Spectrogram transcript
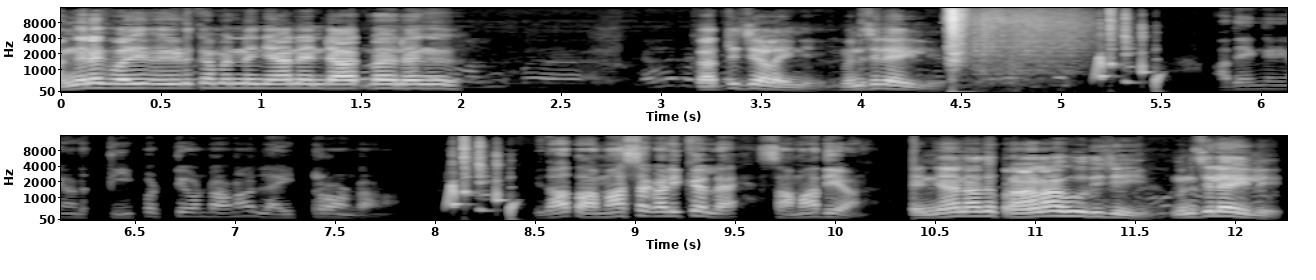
അങ്ങനെ എടുക്കാൻ പറ്റുന്ന ഞാൻ എന്റെ ആത്മാവിനെ അങ്ങ് കത്തിച്ചു കളഞ്ഞ്. മനസ്സിലായില്ലേ? അതെങ്ങനെയാണ്? തീപ്പെട്ടി കൊണ്ടാണോ? ലൈറ്റർ കൊണ്ടാണോ? ഇതാ തമാശ കളിക്കല്ലേ? സമാധിയാണ്. ഞാനത് പ്രാണാഹൂതി ചെയ്യും. മനസ്സിലായില്ലേ?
